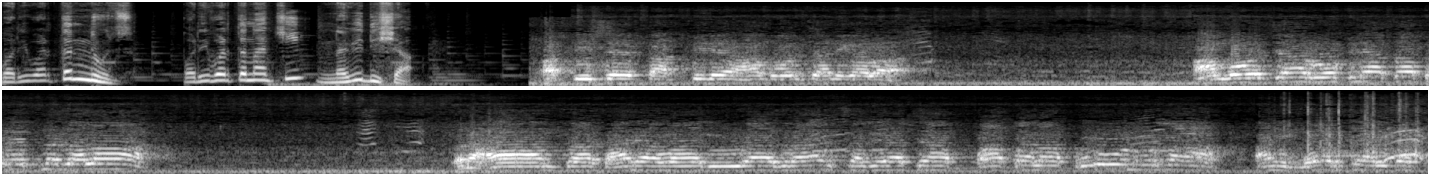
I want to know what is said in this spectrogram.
परिवर्तन न्यूज परिवर्तनाची नवी दिशा. अतिशय ताकदीने हा मोर्चा निघाला. हा मोर्चा रोखण्याचा प्रयत्न झाला. पण हा आमचा धाऱ्यावाद युवराजराव सगळ्याच्या पापाला पुरून उरला आणि मोर्चा इथं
